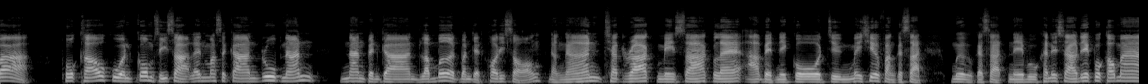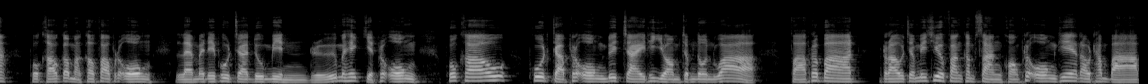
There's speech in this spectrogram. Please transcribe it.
ว่า พวกเขาควรก้มศีรษะและนมัสการรูปนั้น นั่นเป็นการละเมิดบัญญัติข้อที่ 2 ดังนั้น ชัดรัก เมซากและอาเบดเนโก จึงไม่เชื่อฟังกษัตริย์ เมื่อกษัตริย์เนบูคัดเนซาเรียกพวกเขามา พวกเขาก็มาเข้าเฝ้าพระองค์ และไม่ได้พูดจาดูหมิ่น หรือไม่ให้เกียรติพระองค์ พวกเขาพูดกับพระองค์ด้วยใจที่ยอมจำนนว่าฝ่าพระบาทเราจะไม่เชื่อฟังคำสั่งของพระองค์ที่ให้เราทำบาป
